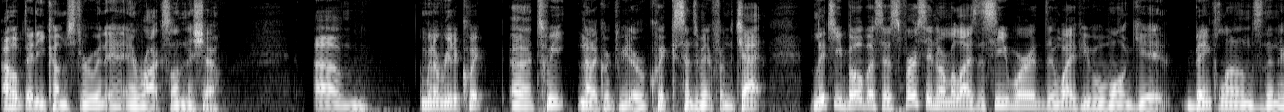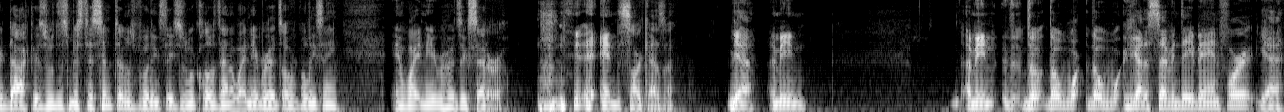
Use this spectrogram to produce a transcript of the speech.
I hope that he comes through and, and, and rocks on the show. Um, I'm gonna read a quick uh, tweet, not a quick tweet, or a quick sentiment from the chat. Litchi Boba says first they normalize the C word, then white people won't get bank loans, then their doctors will dismiss their symptoms, voting stations will close down in white neighborhoods, over policing in white neighborhoods, etc. and sarcasm. Yeah, I mean, I mean the the the he got a seven day ban for it. Yeah,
